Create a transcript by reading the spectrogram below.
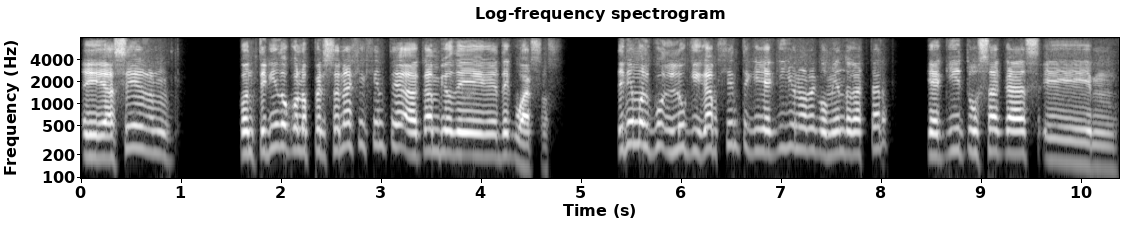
eh, hacer contenido con los personajes, gente, a cambio de, de cuarzos. Tenemos el Lucky Gap, gente, que aquí yo no recomiendo gastar, que aquí tú sacas em,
